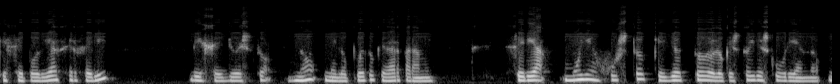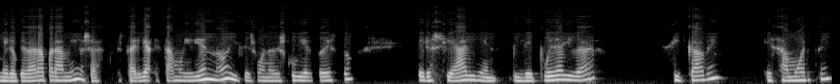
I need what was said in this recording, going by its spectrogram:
que se podía ser feliz dije, yo esto no me lo puedo quedar para mí. Sería muy injusto que yo todo lo que estoy descubriendo me lo quedara para mí, o sea, estaría, está muy bien, ¿no? Dices, bueno, he descubierto esto, pero si a alguien le puede ayudar, si cabe, esa muerte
